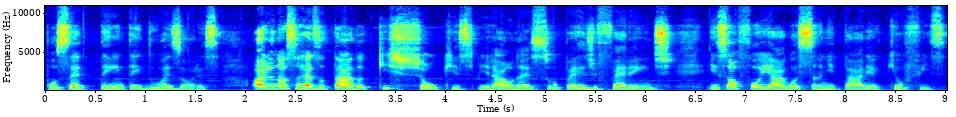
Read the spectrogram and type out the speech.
por 72 horas. Olha o nosso resultado, que show, que espiral, né? Super diferente. E só foi água sanitária que eu fiz.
